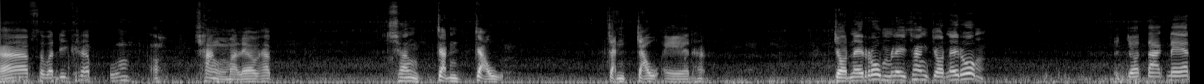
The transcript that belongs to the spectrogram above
ครับ สวัสดีครับผมเอาช่างมาแล้วครับ ช่างจันเจ้า จันเจ้าแอร์ฮะจอดในร่มเลยช่างจอดในร่ม จอดตากแดด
